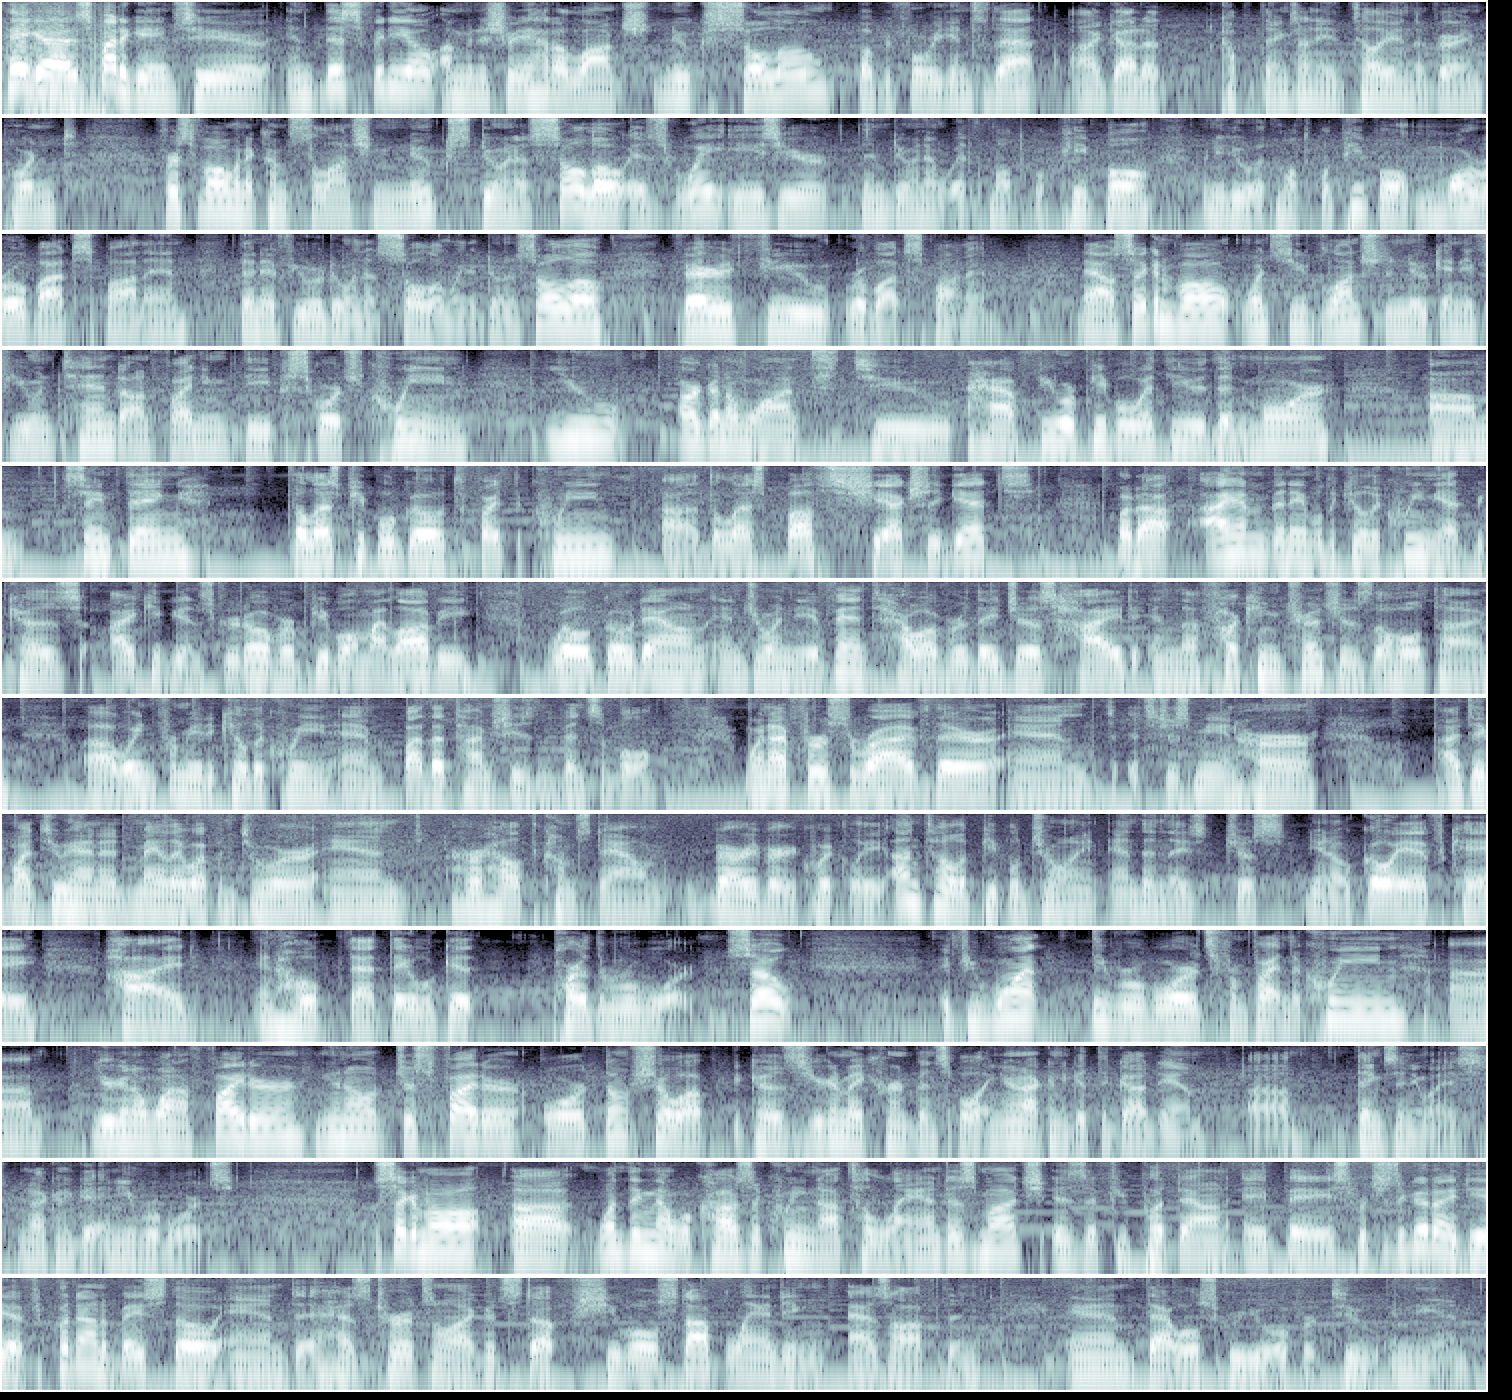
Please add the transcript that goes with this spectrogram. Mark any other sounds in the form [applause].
Hey guys, Spider Games here. In this video, I'm going to show you how to launch Nuke solo, but before we get into that, I got a couple things I need to tell you and they're very important. First of all, when it comes to launching nukes, doing it solo is way easier than doing it with multiple people. When you do it with multiple people, more robots spawn in than if you were doing it solo. When you're doing it solo, very few robots spawn in. Now, second of all, once you've launched a nuke and if you intend on fighting the Scorched Queen, you are going to want to have fewer people with you than more. Um, same thing, the less people go to fight the queen, uh, the less buffs she actually gets. But uh, I haven't been able to kill the queen yet because I keep getting screwed over. People in my lobby will go down and join the event. However, they just hide in the [laughs] fucking trenches the whole time, uh, waiting for me to kill the queen. And by that time, she's invincible. When I first arrive there and it's just me and her, I take my two-handed melee weapon to her and her health comes down very, very quickly until the people join and then they just, you know, go AFK, hide, and hope that they will get part of the reward. So, if you want the rewards from fighting the queen, uh, you're going to want to fight her, you know, just fight her, or don't show up because you're going to make her invincible and you're not going to get the goddamn uh, things anyways. You're not going to get any rewards. Second of all, uh, one thing that will cause the queen not to land as much is if you put down a base, which is a good idea. If you put down a base though and it has turrets and all that good stuff, she will stop landing as often and that will screw you over too in the end.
